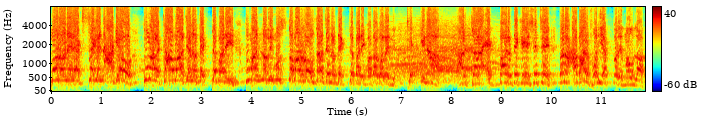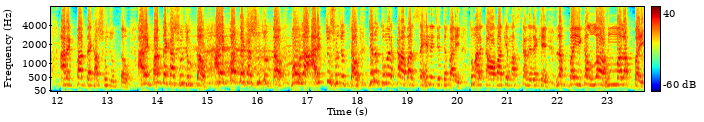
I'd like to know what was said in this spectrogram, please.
মরণের এক সেকেন্ড আগেও তোমার কাবা যেন দেখতে পারি, তোমার নবী মুস্তফার রওজা যেন দেখতে পারি, কথা বলেন ঠিক কিনা? আর যারা একবার দেখে এসেছে, তারা আবার ফরিয়াদ করে, মাওলা, আরেকবার দেখার সুযোগ দাও, আরেকবার দেখার সুযোগ দাও, আরেকবার দেখার সুযোগ দাও, মাওলা, আরেকটু সুযোগ দাও, যেন তোমার কাবার সেহেনে যেতে পারি। তোমার কাবাকে মাঝখানে রেখে, লাব্বাইক আল্লাহুম্মা লাব্বাইক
